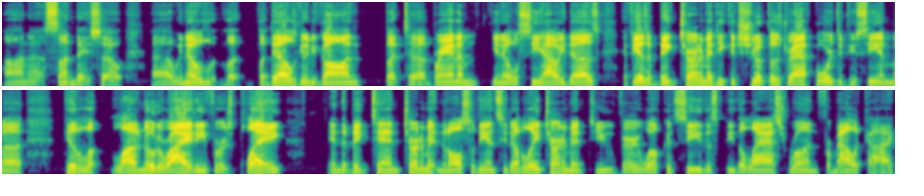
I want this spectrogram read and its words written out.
on a Sunday. So uh, we know L- Liddell's going to be gone. But uh, Branham, you know, we'll see how he does. If he has a big tournament, he could shoot up those draft boards. If you see him uh, get a lot of notoriety for his play in the Big Ten tournament and then also the NCAA tournament, you very well could see this be the last run for Malachi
